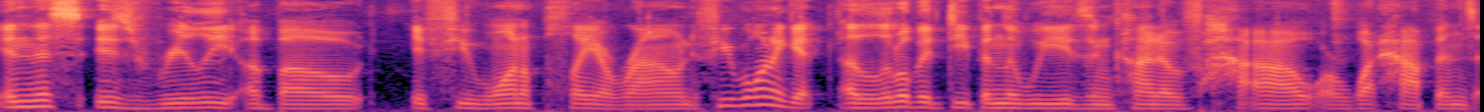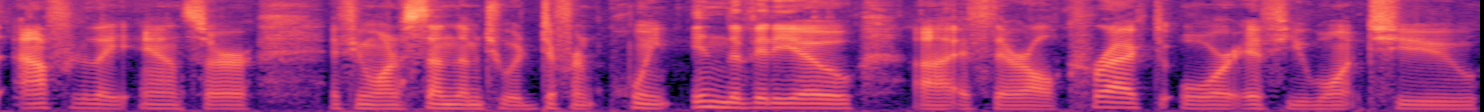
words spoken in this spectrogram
and this is really about if you want to play around, if you want to get a little bit deep in the weeds and kind of how or what happens after they answer, if you want to send them to a different point in the video, uh, if they're all correct, or if you want to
